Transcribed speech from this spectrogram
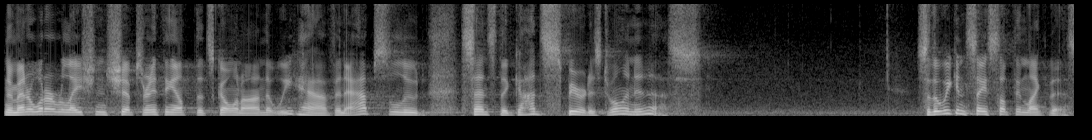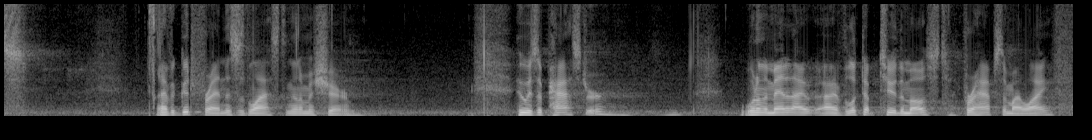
no matter what our relationships or anything else that's going on, that we have an absolute sense that God's Spirit is dwelling in us. So that we can say something like this I have a good friend, this is the last thing that I'm going to share, who is a pastor, one of the men I, I've looked up to the most, perhaps, in my life.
